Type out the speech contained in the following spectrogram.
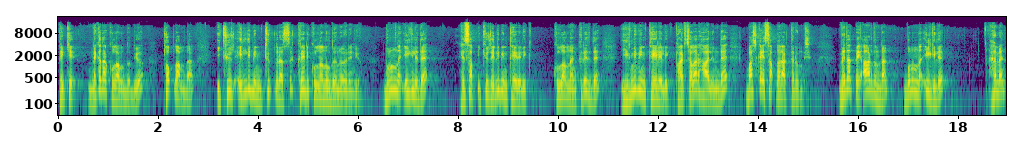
Peki ne kadar kullanıldı diyor. Toplamda 250 bin Türk lirası kredi kullanıldığını öğreniyor. Bununla ilgili de hesap 250 bin TL'lik kullanılan kredi de 20 bin TL'lik parçalar halinde başka hesaplara aktarılmış. Vedat Bey ardından bununla ilgili hemen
